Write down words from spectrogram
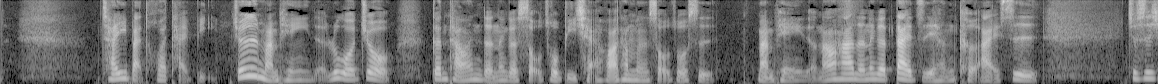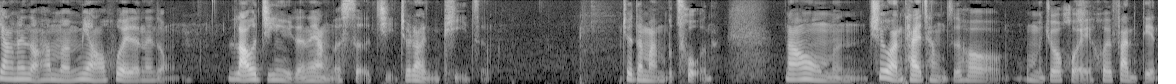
子，才一百多块台币，就是蛮便宜的。如果就跟台湾的那个手作比起来的话，他们的手作是蛮便宜的。然后它的那个袋子也很可爱，是就是像那种他们庙会的那种捞金鱼的那样的设计，就让你提着。觉得蛮不错的，然后我们去完台场之后，我们就回回饭店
